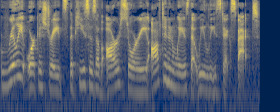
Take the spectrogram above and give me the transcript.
really orchestrates the pieces of our story, often in ways that we least expect.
